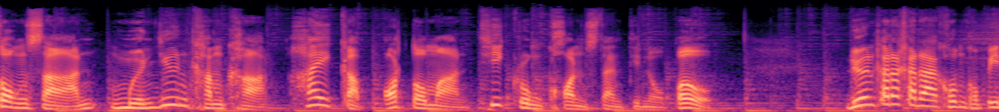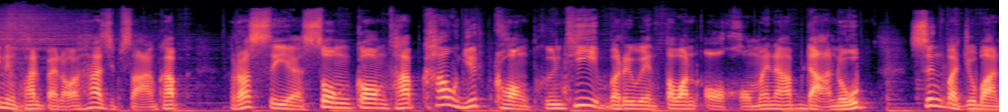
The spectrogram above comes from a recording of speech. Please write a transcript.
ส่งสารเหมือนยื่นคำขาดให้กับออตโตมันที่กรุงคอนสแตนติโนเปิล เดือนกรกฎาคมของปี 1853 ครับ รัสเซียส่งกองทัพเข้ายึดครองพื้นที่บริเวณตะวันออกของแม่น้ำดานูบ ซึ่งปัจจุบัน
